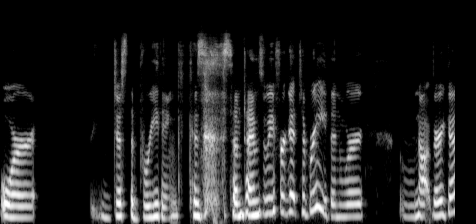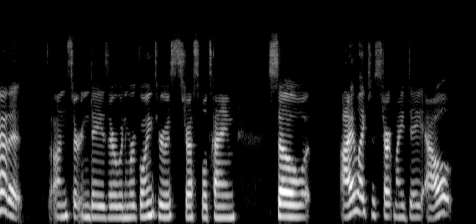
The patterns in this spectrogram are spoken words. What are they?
or just the breathing cuz sometimes we forget to breathe and we're not very good at it on certain days or when we're going through a stressful time. So I like to start my day out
